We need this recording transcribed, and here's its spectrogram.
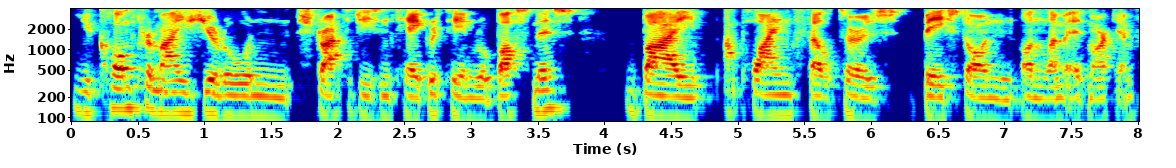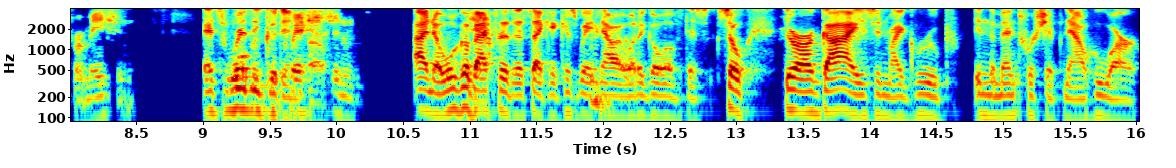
You compromise your own strategy's integrity and robustness by applying filters based on unlimited market information. It's really good question? info. I know we'll go yeah. back to that in a second because wait, now I want to go of this. So there are guys in my group in the mentorship now who are,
